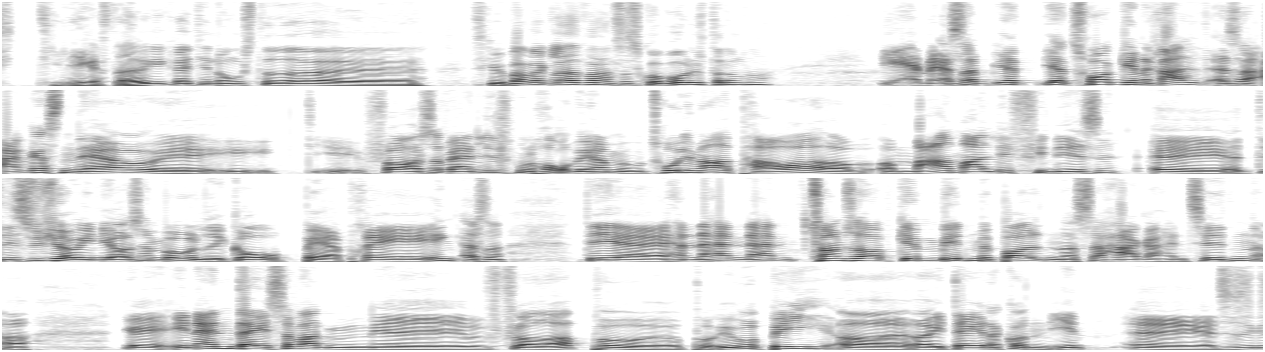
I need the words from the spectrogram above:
de, de ligger stadigvæk ikke rigtig nogen steder. Øh, skal vi bare være glade for, at han så scorer mål i stedet for? Ja, men altså, jeg, jeg tror generelt, altså Ankersen er jo, øh, øh, for også at være en lille smule hård ved ham, med utrolig meget power og, og meget, meget lidt finesse. Øh, og det synes jeg jo egentlig også, at målet i går bærer præg af. Ikke? Altså, det er, han, han, han tonser op gennem midten med bolden, og så hakker han til den, og øh, en anden dag, så var den øh, flået op på, på øvre B, og, og i dag, der går den ind. Øh, altså,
